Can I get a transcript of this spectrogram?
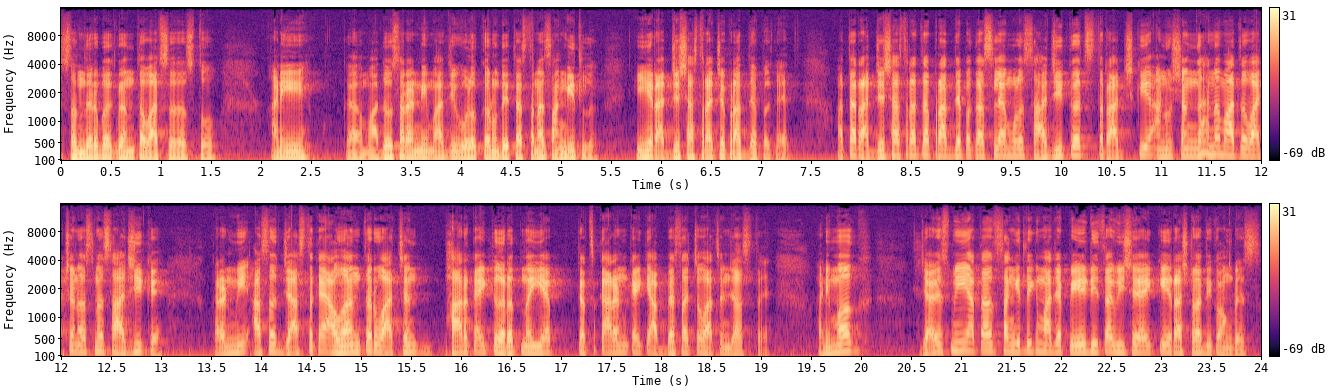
संदर्भ ग्रंथ वाचत असतो. आणि क- माधव सरांनी माझी ओळख करून देत असताना सांगितलं की हे राज्यशास्त्राचे प्राध्यापक आहेत. आता राज्यशास्त्राचा प्राध्यापक असल्यामुळं साहजिकच राजकीय अनुषंगानं माझं वाचन असणं साहजिक आहे. कारण मी असं जास्त काही आव्हांतर वाचन फार काही करत नाही आहे त्याचं कारण काय की अभ्यासाचं वाचन जास्त आहे. आणि मग ज्यावेळेस मी आता सांगितलं की माझ्या पी एच डीचा विषय आहे की राष्ट्रवादी काँग्रेस.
